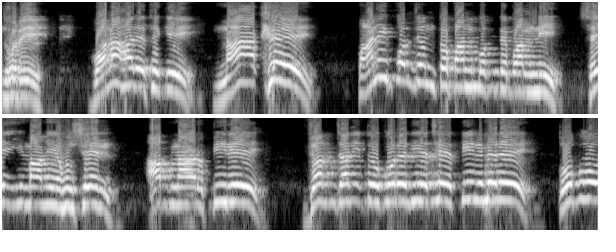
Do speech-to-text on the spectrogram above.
ধরে বনাহারে থেকে না খেয়ে পানি পর্যন্ত পান করতে পাননি। সেই ইমামে হোসেন আপনার তীরে জর্জরিত করে দিয়েছে তীর মেরে। তবুও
